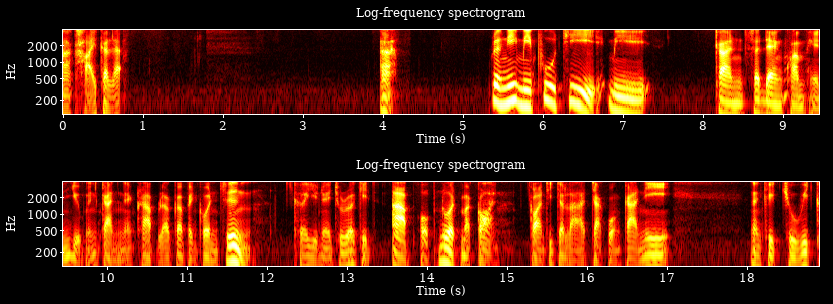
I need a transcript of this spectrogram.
มาขายกันแล้วอะเรื่องนี้มีผู้ที่มีการแสดงความเห็นอยู่เหมือนกันนะครับ แล้วก็เป็นคนซึ่งเคยอยู่ในธุรกิจอาบอบนวดมาก่อน ก่อนที่จะลาจากวงการนี้ นั่นคือชูวิทย์ก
